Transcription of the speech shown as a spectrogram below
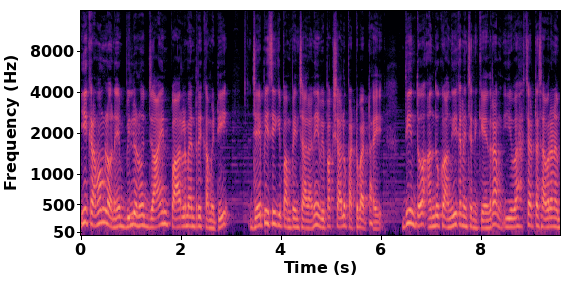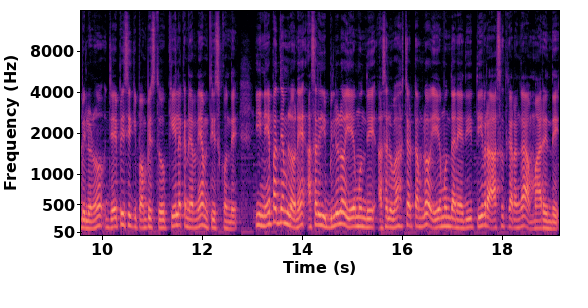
ఈ క్రమంలోనే బిల్లును జాయింట్ పార్లమెంటరీ కమిటీ జేపీసీకి పంపించాలని విపక్షాలు పట్టుబట్టాయి. దీంతో అందుకు అంగీకరించిన కేంద్రం ఈ వహ చట్ట సవరణ బిల్లును జేపీసీకి పంపిస్తూ కీలక నిర్ణయం తీసుకుంది. ఈ నేపథ్యంలోనే అసలు ఈ బిల్లులో ఏముంది? అసలు వహ చట్టంలో ఏముంది అనేది తీవ్ర ఆసక్తికరంగా మారింది.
